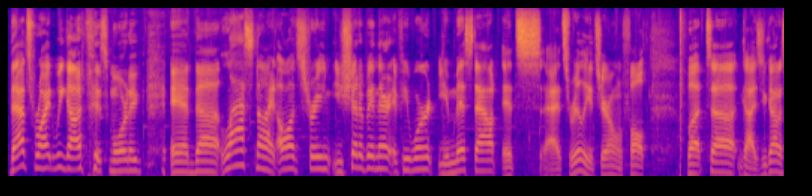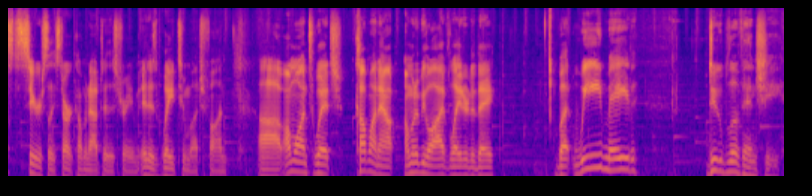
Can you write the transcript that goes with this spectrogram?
That's right, we got it this morning. And uh, last night on stream, you should have been there. If you weren't, you missed out. It's it's really it's your own fault. But uh, guys, you got to seriously start coming out to the stream. It is way too much fun. Uh, I'm on Twitch. Come on out. I'm gonna be live later today. But we made Dubla Vinci,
